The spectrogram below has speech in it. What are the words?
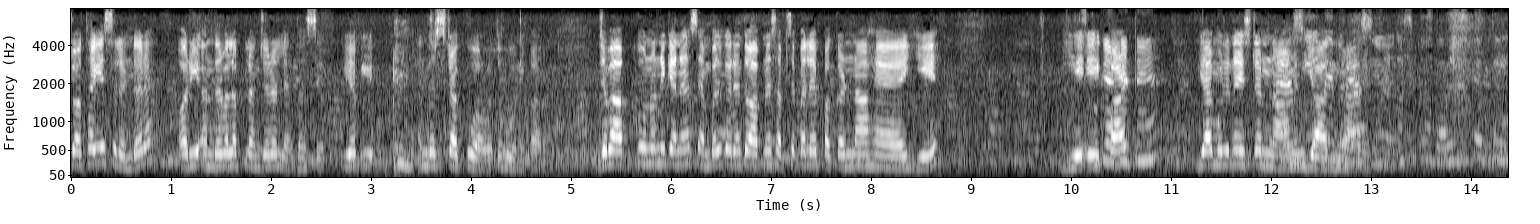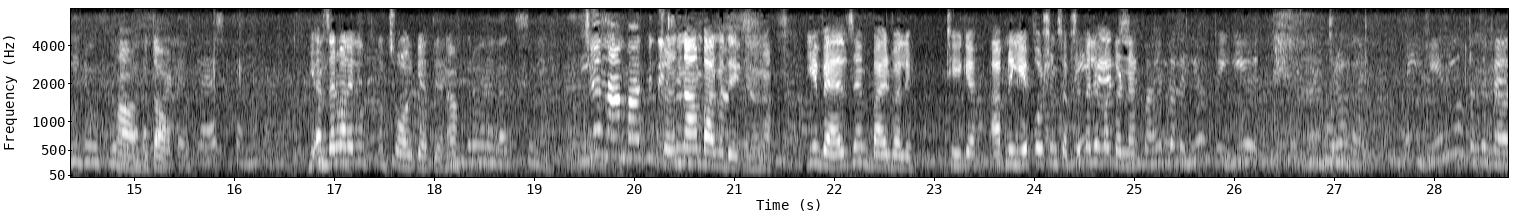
चौथा ये सिलेंडर है और ये अंदर वाला प्लंजर है लेदर से। ये अब ये अंदर स्टक हुआ हुआ तो हो नहीं पा रहा। जब आपको उन्होंने कहना है असेंबल करें तो आपने सबसे पहले पकड़ना है ये। ये एक पार्ट यार मुझे ना इस टाइम नाम याद नहीं आ रहा। हैं हाँ, बताओ। ये अंदर वाले को कुछ और कहते हैं ना। चलो नाम बाद में चलो नाम बाद में देख लेना ना। ये वेल्व्स हैं बाहर वाले ठीक है? आपने ये पोर्शन सबसे पहले पकड़ना है। बाहर वाले नहीं होते ये पूरा नहीं ये नहीं होता था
